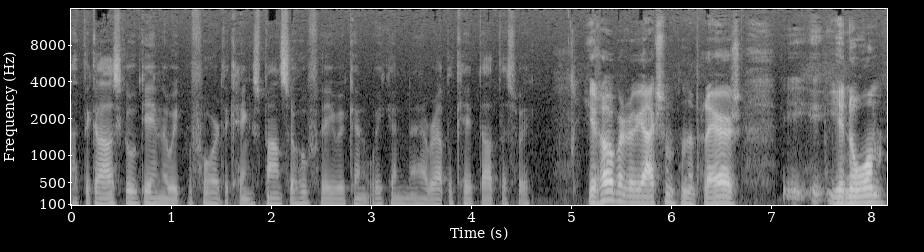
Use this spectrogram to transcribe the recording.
at the Glasgow game the week before at the Kingspan. So hopefully we can we can uh, replicate that this week. You talk about the reaction from the players. Y- You know him.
